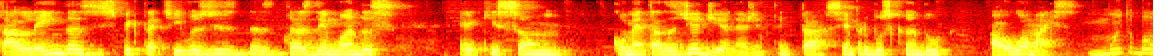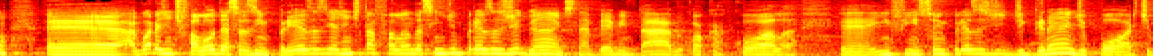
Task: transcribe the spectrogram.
além das expectativas e das, das demandas é, que são comentadas dia a dia, né? A gente tem que estar sempre buscando algo a mais. Muito bom. É, agora a gente falou dessas empresas e a gente está falando assim de empresas gigantes, né? BMW, Coca-Cola, é, enfim, são empresas de, de, grande porte.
